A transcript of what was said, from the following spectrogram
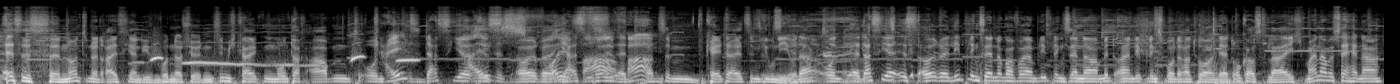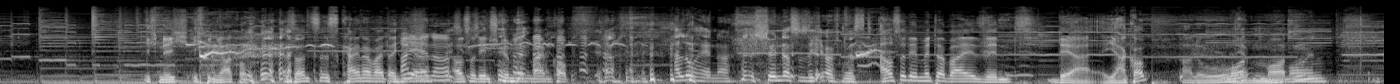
Es ist 19.30 äh, Uhr an diesem wunderschönen, ziemlich kalten Montagabend und Kalt? das hier Kalt, ist eure, ja, es ist äh, trotzdem kälter als im Juni, oder? Und äh, das hier ist eure Lieblingssendung auf eurem Lieblingssender mit euren Lieblingsmoderatoren, der Druckausgleich. Mein Name ist Herr Henner. Ich nicht, ich bin Jakob. Sonst ist keiner weiter hier, Hi, außer den Stimmen in meinem Kopf. Ja. Hallo Henna, schön, dass du dich öffnest. Außerdem mit dabei sind der Jakob. Hallo. Der Morten. Moin.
